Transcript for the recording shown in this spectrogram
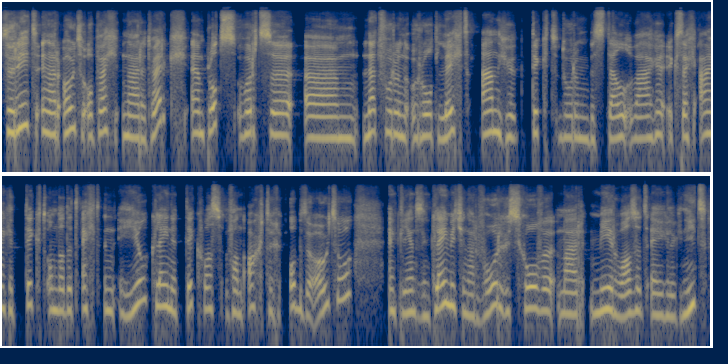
ze reed in haar auto op weg naar het werk en plots wordt ze um, net voor een rood licht aangetikt door een bestelwagen. Ik zeg aangetikt omdat het echt een heel kleine tik was van achter op de auto. Een cliënt is een klein beetje naar voren geschoven, maar meer was het eigenlijk niet.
